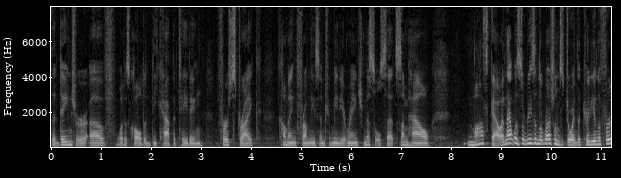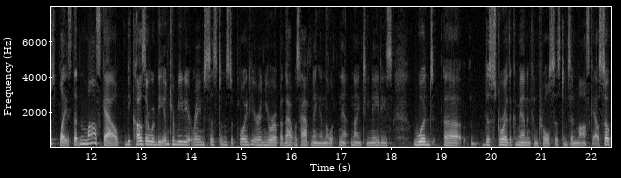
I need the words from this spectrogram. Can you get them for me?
the danger of what is called a decapitating first strike coming from these intermediate range missiles that somehow Moscow, and that was the reason the Russians joined the treaty in the first place, that Moscow, because there would be intermediate range systems deployed here in Europe, and that was happening in the 1980s, would uh, destroy the command and control systems in Moscow. So,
